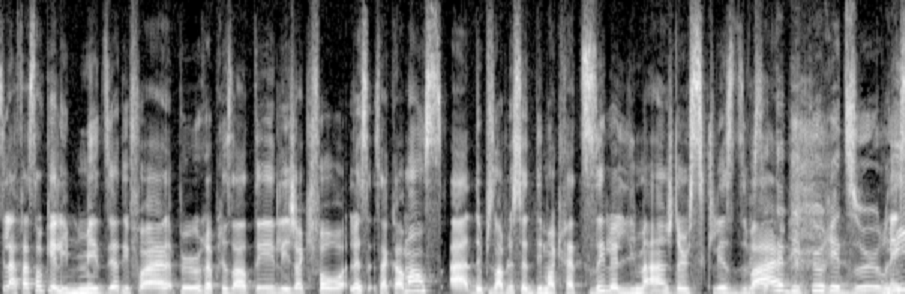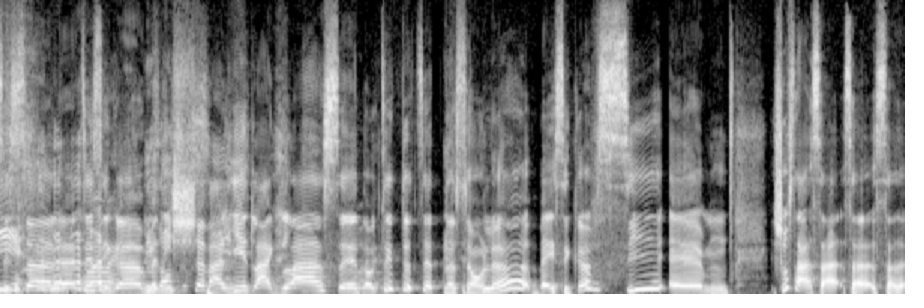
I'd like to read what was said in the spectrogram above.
sais, la façon que les médias, des fois, peuvent représenter les gens qui font. Là, ça, commence à de plus en plus se démocratiser, l'image d'un cycliste d'hiver. C'était des purs et durs. Mais Oui. c'est ça, là, tu sais, Ouais, c'est comme des chevaliers de la glace. Donc, tu sais, toute cette notion-là, ben c'est comme si, euh, je trouve ça, ça, ça, ça,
